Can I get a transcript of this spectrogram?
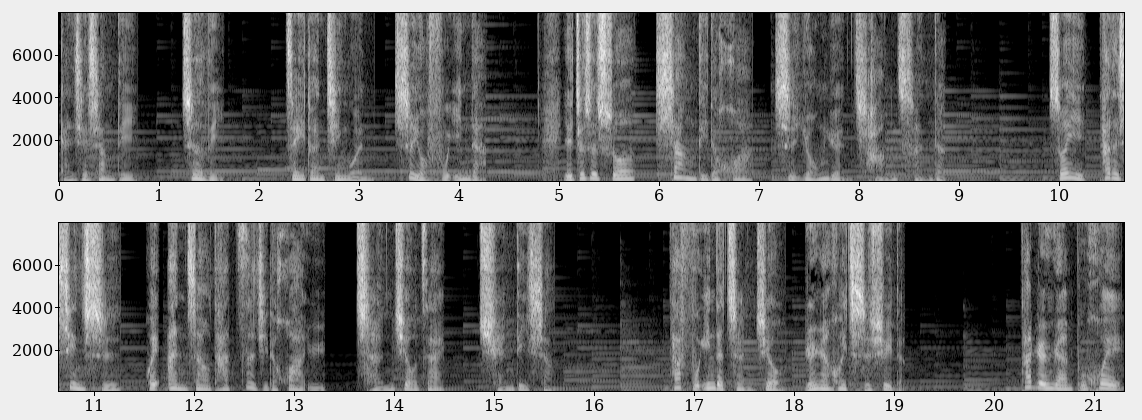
感谢上帝，这里这一段经文是有福音的，也就是说，上帝的话是永远长存的，所以他的信实会按照他自己的话语成就在全地上。他福音的拯救仍然会持续的，他仍然不会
